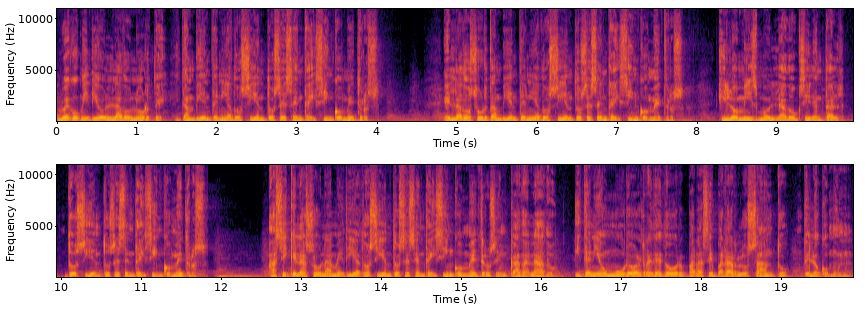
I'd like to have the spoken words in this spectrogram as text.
Luego midió el lado norte y también tenía 265 metros. El lado sur también tenía 265 metros. Y lo mismo el lado occidental, 265 metros. Así que la zona medía 265 metros en cada lado y tenía un muro alrededor para separar lo santo de lo común.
